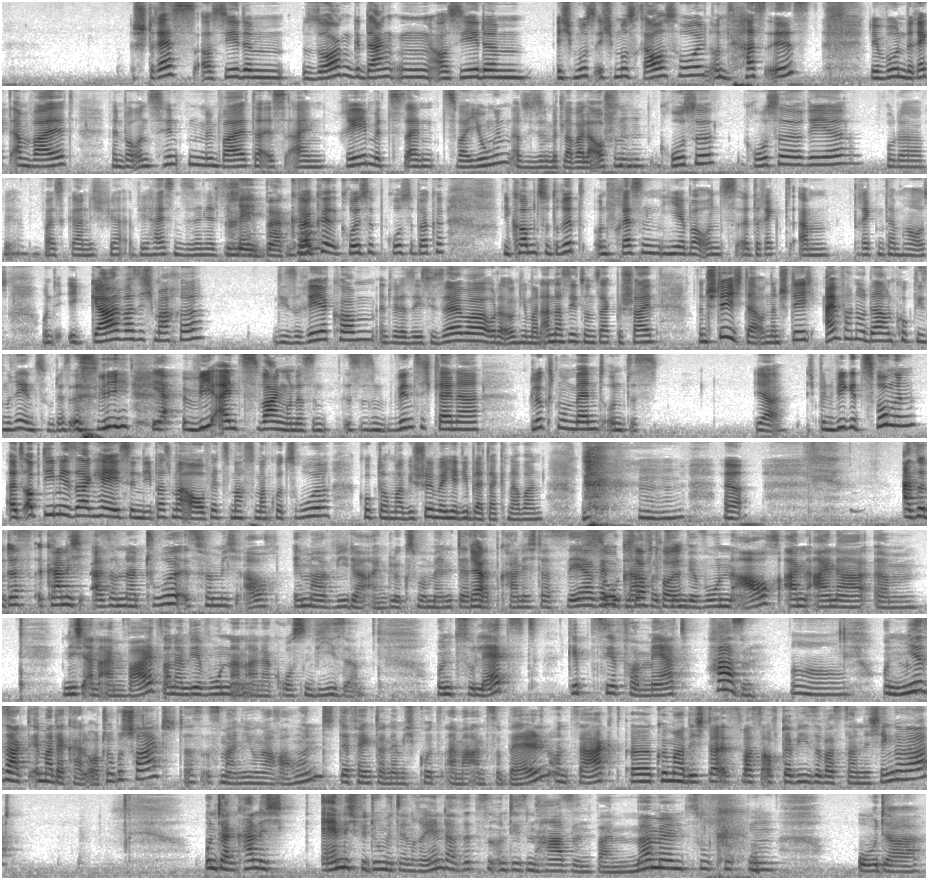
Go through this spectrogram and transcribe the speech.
Stress, aus jedem Sorgengedanken, aus jedem ich muss, ich muss rausholen und das ist, wir wohnen direkt am Wald. Wenn bei uns hinten im Wald, da ist ein Reh mit seinen zwei Jungen, also die sind mittlerweile auch schon große, große Rehe oder wie, weiß gar nicht, wie, wie heißen sie denn jetzt? Die Rehböcke. Böcke, große, große Böcke. Die kommen zu dritt und fressen hier bei uns äh, direkt am, direkt hinterm Haus. Und egal was ich mache, diese Rehe kommen, entweder sehe ich sie selber oder irgendjemand anders sieht sie und sagt Bescheid, dann stehe ich da und dann stehe ich einfach nur da und gucke diesen Rehen zu. Das ist wie, Ja. wie ein Zwang und das ist ein, es ist ein winzig kleiner Glücksmoment und es, ja, ich bin wie gezwungen, als ob die mir sagen, hey Cindy, pass mal auf, jetzt machst du mal kurz Ruhe, guck doch mal, wie schön wir hier die Blätter knabbern. Ja. Also das kann ich, also Natur ist für mich auch immer wieder ein Glücksmoment. Deshalb kann ich das sehr, sehr So gut nachvollziehen. kraftvoll. Wir wohnen auch an einer, ähm, nicht an einem Wald, sondern wir wohnen an einer großen Wiese. Und zuletzt gibt es hier vermehrt Hasen. Oh. Und mir sagt immer der Karl Otto Bescheid, das ist mein jüngerer Hund, der fängt dann nämlich kurz einmal an zu bellen und sagt, äh, kümmere dich, da ist was auf der Wiese, was da nicht hingehört. Und dann kann ich, ähnlich wie du mit den Rehen, da sitzen und diesen Haseln beim Mömmeln zugucken. Oder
